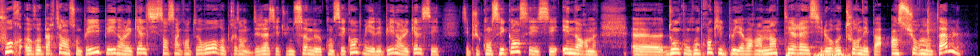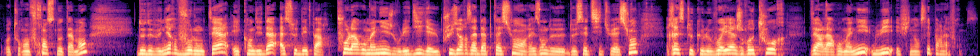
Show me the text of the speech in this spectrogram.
pour repartir dans son pays, pays dans lequel 650 euros représentent, déjà c'est une somme conséquente, mais il y a des pays dans lesquels c'est plus conséquent, c'est énorme. Euh, donc on comprend qu'il peut y avoir un intérêt, si le retour n'est pas insurmontable, retour en France notamment, de devenir volontaire et candidat à ce départ. Pour la Roumanie, je vous l'ai dit, il y a eu plusieurs adaptations en raison de, de cette situation. Reste que le voyage retour vers la Roumanie, lui, est financé par la France.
